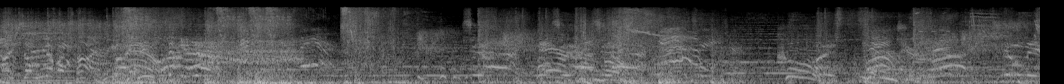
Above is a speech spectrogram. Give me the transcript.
I shall never tire! Air combo. Cool. Danger. Choking.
